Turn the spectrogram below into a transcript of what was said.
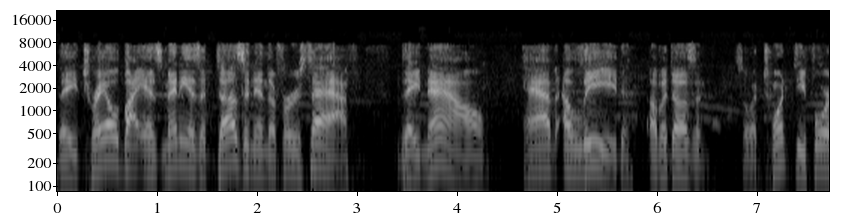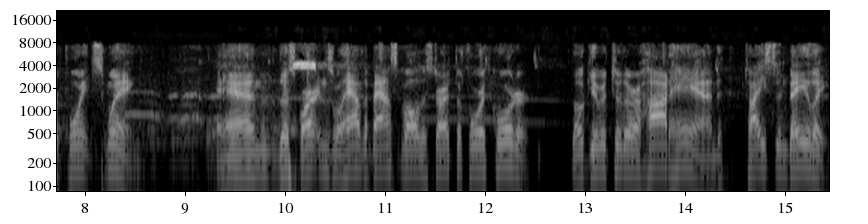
They trailed by as many as a dozen in the first half. They now have a lead of a dozen. So a 24 point swing. And the Spartans will have the basketball to start the fourth quarter. They'll give it to their hot hand, Tyson Bailey.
